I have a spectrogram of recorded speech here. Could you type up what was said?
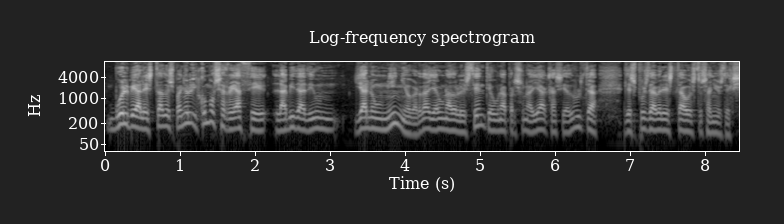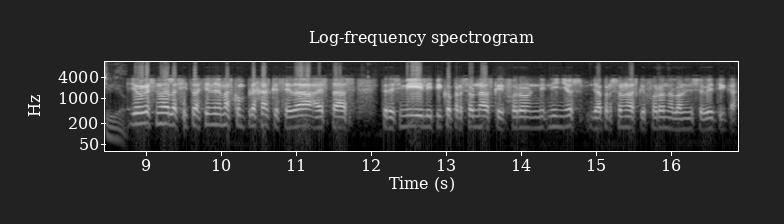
vuelve al Estado español y cómo se rehace la vida de un ya no un niño, ¿verdad? Ya un adolescente o una persona ya casi adulta después de haber estado estos años de exilio. Yo creo que es una de las situaciones más complejas que se da a estas tres mil y pico personas que fueron niños, ya personas que fueron a la Unión Soviética.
